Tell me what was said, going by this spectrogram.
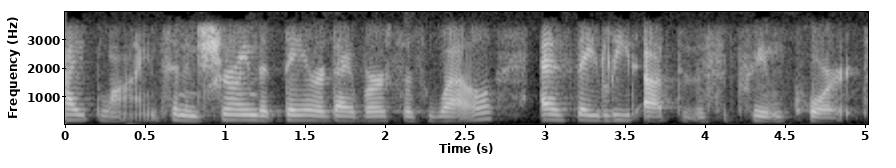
pipelines and ensuring that they are diverse as well as they lead up to the Supreme Court.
